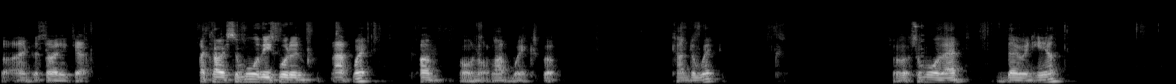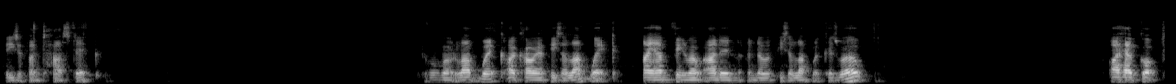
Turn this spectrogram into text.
but I haven't decided yet. I carry some more of these wooden lamp wick. um, well not lamp wicks, but candle wick. So I've got some more them. They're in here. These are fantastic. Talking about lamp wick, I carry a piece of lamp wick. I am thinking about adding another piece of lamp wick as well. I have got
